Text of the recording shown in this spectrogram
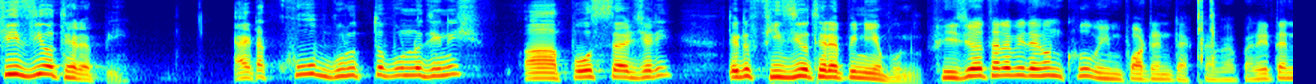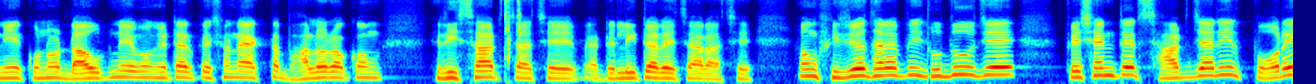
ফিজিওথেরাপি একটা খুব গুরুত্বপূর্ণ জিনিস পোস্ট সার্জারি তো একটু ফিজিওথেরাপি নিয়ে বলুন। ফিজিওথেরাপি দেখুন, খুব ইম্পর্ট্যান্ট একটা ব্যাপার। এটা নিয়ে কোনো ডাউট নেই এবং এটার পেছনে একটা ভালো রকম রিসার্চ আছে, একটা লিটারেচার আছে। এবং ফিজিওথেরাপি শুধু যে পেশেন্টের সার্জারির পরে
